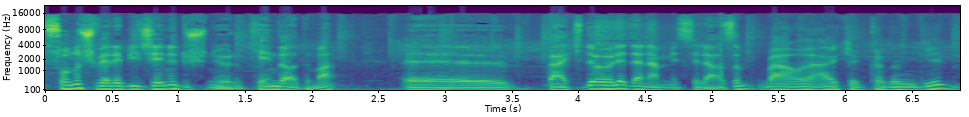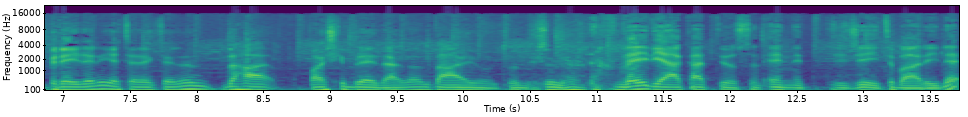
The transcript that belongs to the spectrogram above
sonuç verebileceğini düşünüyorum kendi adıma. E, belki de öyle denenmesi lazım. Ben ona erkek kadın değil bireylerin yeteneklerinin daha başka bireylerden daha iyi olduğunu düşünüyorum. Ve liyakat diyorsun en netice itibariyle.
